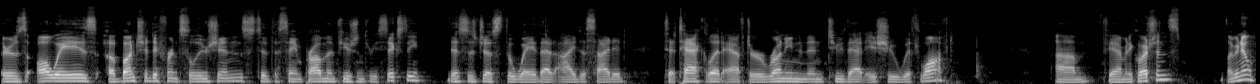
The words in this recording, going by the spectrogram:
there's always a bunch of different solutions to the same problem in Fusion 360. This is just the way that I decided to tackle it after running into that issue with Loft. Um, if you have any questions, let me know.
